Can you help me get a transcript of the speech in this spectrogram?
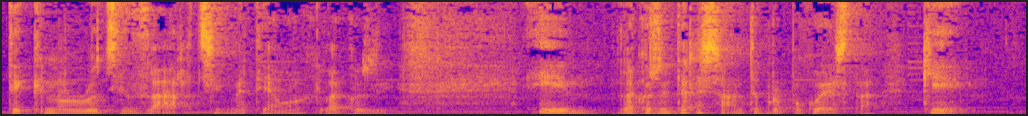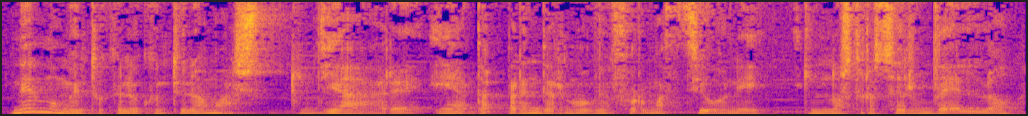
tecnologizzarci, mettiamola così. E la cosa interessante è proprio questa, che nel momento che noi continuiamo a studiare e ad apprendere nuove informazioni, il nostro cervello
